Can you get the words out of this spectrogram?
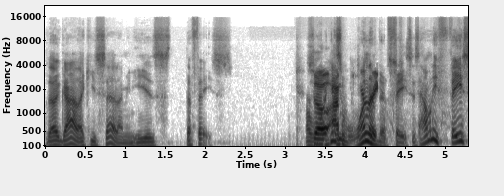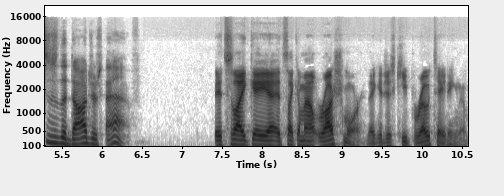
the guy, like you said. I mean, he is the face. Or so I'm one curious. of the faces. How many faces do the Dodgers have? It's like a it's like a Mount Rushmore. They could just keep rotating them.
